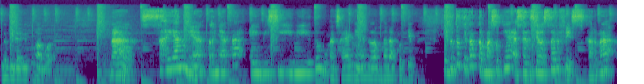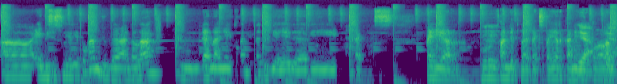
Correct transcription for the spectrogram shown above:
lebih dari itu nggak boleh. Nah, oh. sayangnya ternyata ABC ini itu bukan sayangnya dalam tanda kutip itu tuh kita termasuknya essential service karena uh, eh, ABC sendiri itu kan juga adalah hmm, dananya itu kan kita dibiayai dari taxpayer hmm. funded by taxpayer kan yang yeah, dikelola yeah.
